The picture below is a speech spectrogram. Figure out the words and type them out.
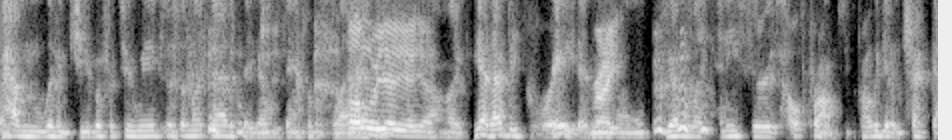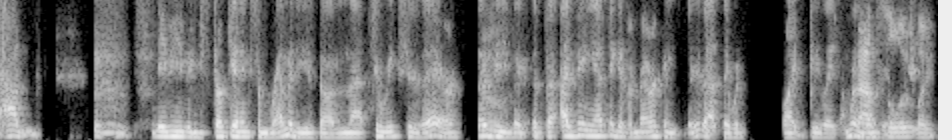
have them live in Cuba for two weeks or something like that if they don't stand for the flag. Oh yeah, yeah, yeah. I was like, yeah, that'd be great. I mean, right. Uh, if you have like any serious health problems, you could probably get them checked out and maybe even start getting some remedies done in that two weeks you're there. That'd be like the. I mean, I think if Americans knew that, they would like be like, "I'm gonna absolutely."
